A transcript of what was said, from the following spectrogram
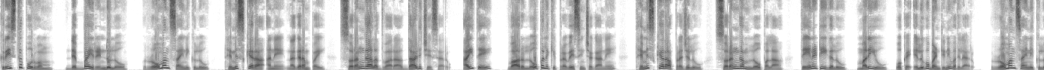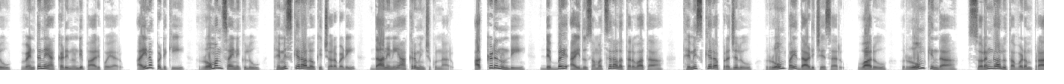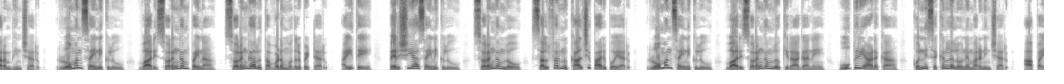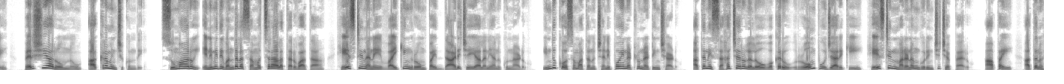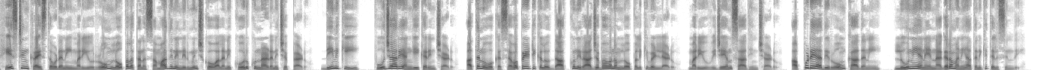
క్రీస్తుపూర్వం డెబ్బై రెండులో రోమన్ సైనికులు థెమిస్కెరా అనే నగరంపై సొరంగాల ద్వారా దాడి చేశారు. అయితే వారు లోపలికి ప్రవేశించగానే థెమిస్కెరా ప్రజలు సొరంగం లోపల తేనెటీగలు మరియు ఒక ఎలుగుబంటిని వదిలారు. రోమన్ సైనికులు వెంటనే అక్కడి నుండి పారిపోయారు. అయినప్పటికీ రోమన్ సైనికులు థెమిస్కెరాలోకి చొరబడి దానిని ఆక్రమించుకున్నారు. అక్కడ నుండి డెబ్బై ఐదు సంవత్సరాల తర్వాత థెమిస్కెరా ప్రజలు రోంపై దాడి చేశారు. వారు రోమ్ కింద సొరంగాలు తవ్వడం ప్రారంభించారు. రోమన్ సైనికులు వారి సొరంగంపైన సొరంగాలు తవ్వడం మొదలుపెట్టారు. అయితే పెర్షియా సైనికులు సొరంగంలో సల్ఫర్ను కాల్చిపారిపోయారు రోమన్ సైనికులు వారి సొరంగంలోకి రాగానే ఊపిరి ఆడక కొన్ని సెకన్లలోనే మరణించారు. ఆపై పెర్షియా రోమ్ను ఆక్రమించుకుంది. సుమారు ఎనిమిది వందల సంవత్సరాల తర్వాత హేస్టిన్ అనే వైకింగ్ రోంపై దాడి చేయాలని అనుకున్నాడు. ఇందుకోసం అతను చనిపోయినట్లు నటించాడు. అతని సహచరులలో ఒకరు రోమ్ పూజారికి హేస్టిన్ మరణం గురించి చెప్పారు. ఆపై అతను హేస్టిన్ క్రైస్తవుడని మరియు రోమ్ లోపల తన సమాధిని నిర్మించుకోవాలని కోరుకున్నాడని చెప్పాడు. దీనికి పూజారి అంగీకరించాడు. అతను ఒక శవపేటికలో దాక్కుని రాజభవనం లోపలికి వెళ్ళాడు మరియు విజయం సాధించాడు. అప్పుడే అది రోమ్ కాదని లూని అనే నగరమని అతనికి తెలిసింది.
